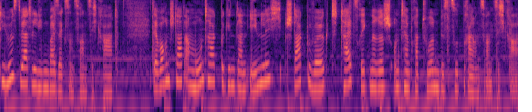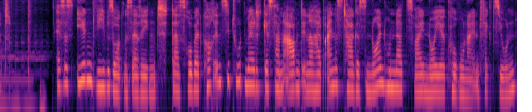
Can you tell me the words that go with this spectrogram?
Die Höchstwerte liegen bei 26 Grad. Der Wochenstart am Montag beginnt dann ähnlich, stark bewölkt, teils regnerisch und Temperaturen bis zu 23 Grad. Es ist irgendwie besorgniserregend. Das Robert Koch Institut meldet gestern Abend innerhalb eines Tages 902 neue Corona-Infektionen.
